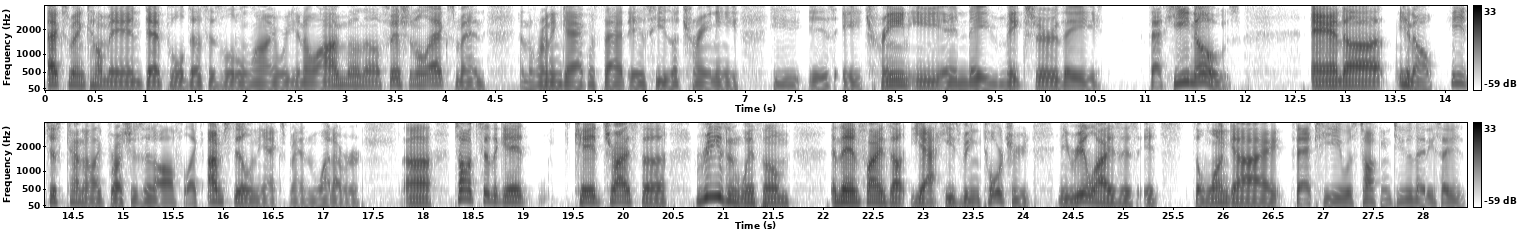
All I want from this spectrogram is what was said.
X Men come in. Deadpool does his little line where you know I'm an official X Men, and the running gag with that is he's a trainee. He is a trainee, and they make sure they that he knows. And uh, you know, he just kind of like brushes it off, like I'm still in the X Men, whatever. Uh, talks to the kid. Kid tries to reason with him, and then finds out, yeah, he's being tortured, and he realizes it's the one guy that he was talking to that he said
